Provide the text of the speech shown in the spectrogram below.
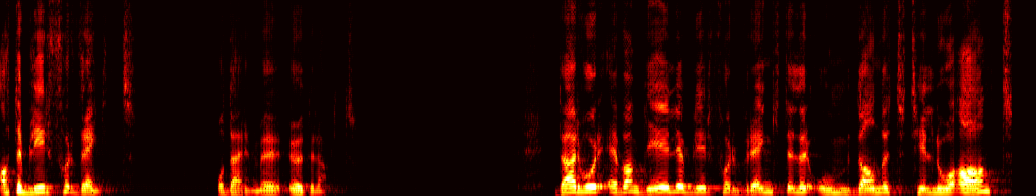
at det blir forvrengt og dermed ødelagt. Der hvor evangeliet blir forvrengt eller omdannet til noe annet,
